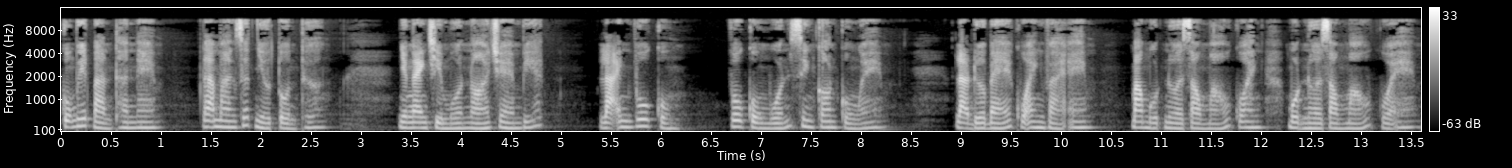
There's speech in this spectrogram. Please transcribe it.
cũng biết bản thân em đã mang rất nhiều tổn thương. Nhưng anh chỉ muốn nói cho em biết là anh vô cùng, vô cùng muốn sinh con cùng em. Là đứa bé của anh và em, mang một nửa dòng máu của anh, một nửa dòng máu của em.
